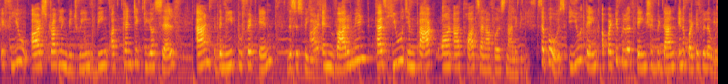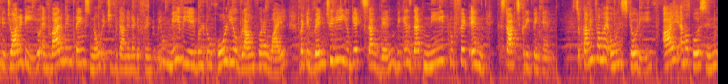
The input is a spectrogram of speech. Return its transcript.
If you are struggling between being authentic to yourself and the need to fit in, this is for you. Our environment has huge impact on our thoughts and our personality. Suppose you think a particular thing should be done in a particular way. Majority, your environment thinks no, it should be done in a different way. You may be able to hold your ground for a while, but eventually you get sucked in because that need to fit in starts creeping in. So, coming from my own story, I am a person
